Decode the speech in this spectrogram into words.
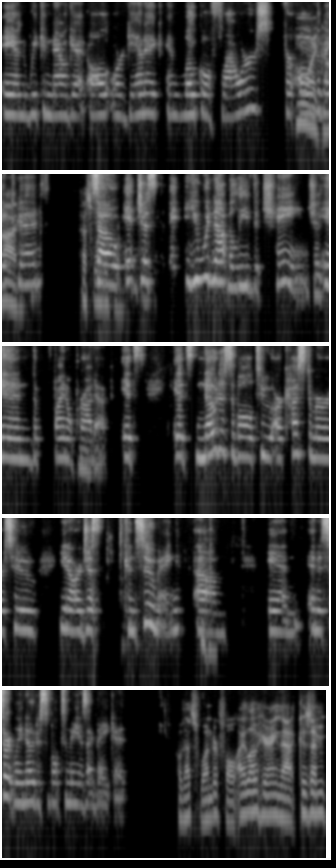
and we can now get all organic and local flours for Oh all my of the God. baked goods. That's So wonderful. it just you would not believe the change in the final Mm-hmm. product. It's, it's noticeable to our customers who, you know, are just consuming. Mm-hmm. Um, and, and it's certainly noticeable to me as I bake it. Oh, that's wonderful. I love hearing that because I'm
